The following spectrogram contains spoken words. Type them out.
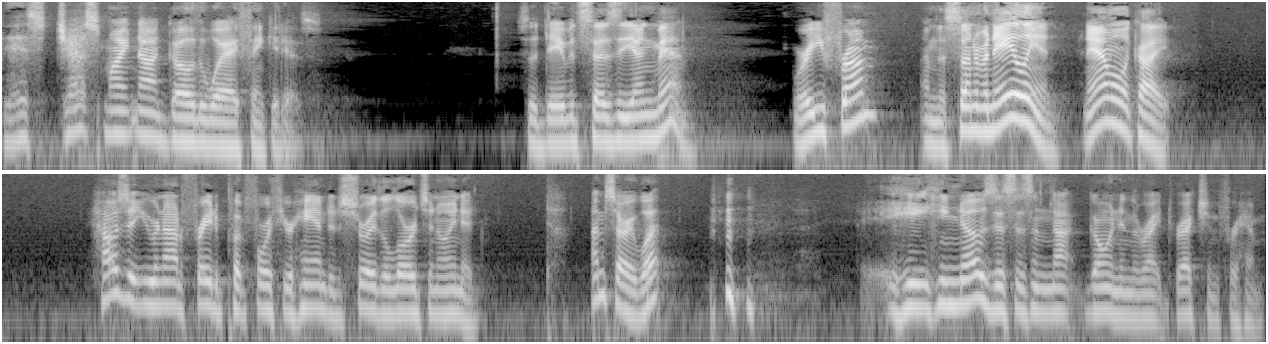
This just might not go the way I think it is. So David says to the young man, Where are you from? I'm the son of an alien, an Amalekite. How is it you are not afraid to put forth your hand to destroy the Lord's anointed? I'm sorry, what? he, he knows this isn't not going in the right direction for him.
